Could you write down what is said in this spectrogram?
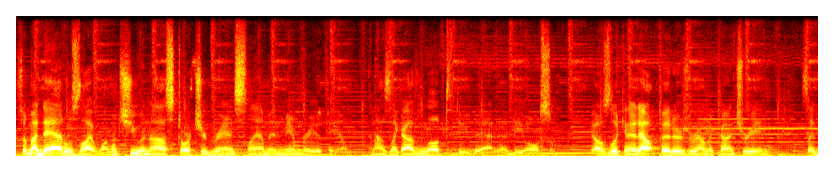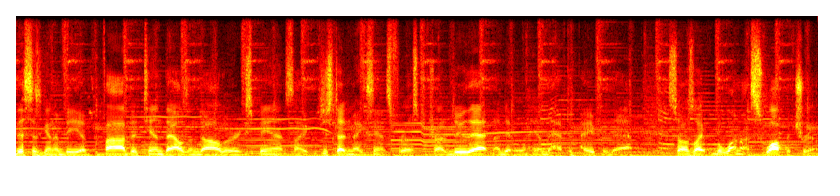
So my dad was like, why don't you and I start your Grand Slam in memory of him? And I was like, I'd love to do that, that'd be awesome. I was looking at outfitters around the country and it's like, this is gonna be a five to $10,000 expense. Like, it just doesn't make sense for us to try to do that and I didn't want him to have to pay for that. So I was like, but why not swap a trip?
